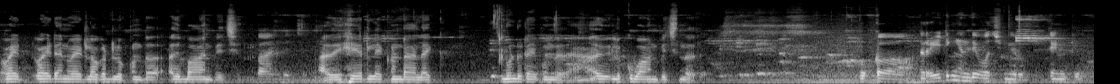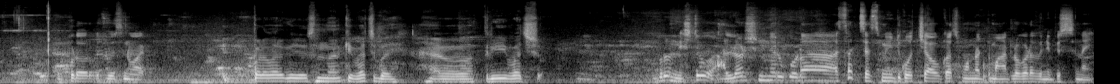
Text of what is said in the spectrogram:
వైట్ వైట్ అండ్ వైట్లో ఒక లుక్ ఉంటుంది. అది బాగా అనిపించింది. బాగా అనిపించింది. అది హెయిర్ లేకుండా లైక్ గుండు టైప్ ఉంది. అది లుక్ బాగా అనిపించింది అది. ఒక రేటింగ్ ఎంత ఇవ్వచ్చు మీరు? టెన్కి? ఇప్పటి వరకు చూసిన వాటి. ఇప్పటి వరకు చూసిన దానికి ఇవ్వచ్చు బై. త్రీ ఇవ్వచ్చు. ఇప్పుడు నెక్స్ట్ అల్లు అర్జున్ గారు కూడా సక్సెస్ మీట్కి వచ్చే అవకాశం ఉన్నట్టు మాటలు కూడా వినిపిస్తున్నాయి.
